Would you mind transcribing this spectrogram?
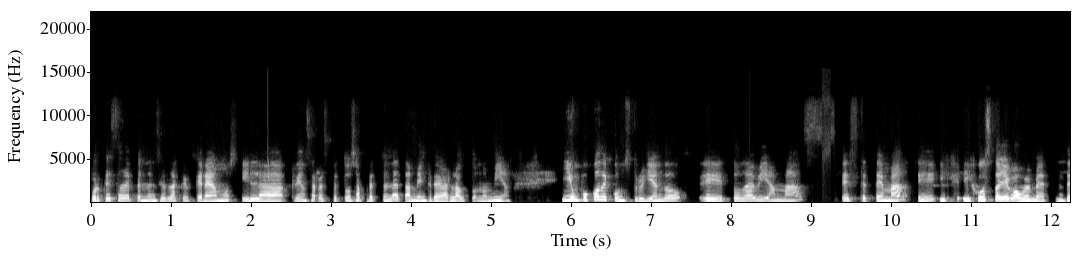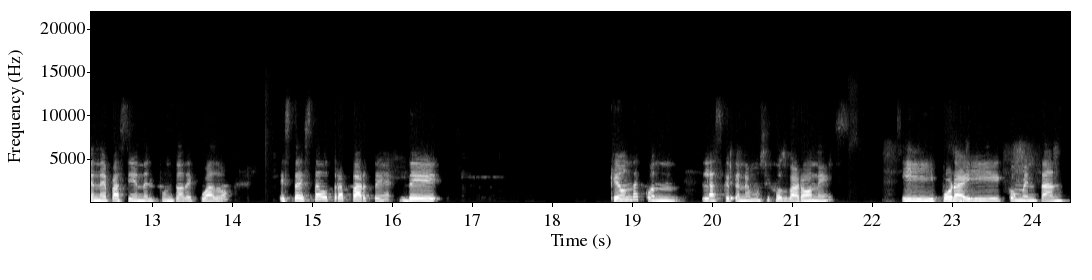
porque esa dependencia es la que creamos y la crianza respetuosa pretende también crear la autonomía. Y un poco de construyendo eh, todavía más este tema, eh, y, justo llegó Meme de NEP así en el punto adecuado, está esta otra parte de qué onda con las que tenemos hijos varones y por ahí comentan,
